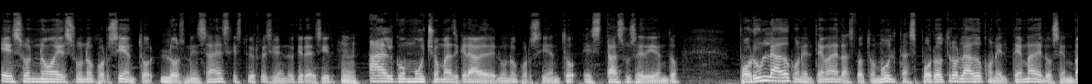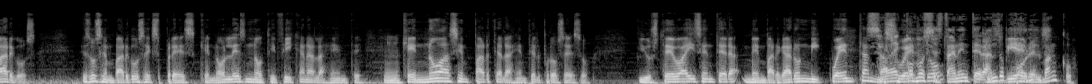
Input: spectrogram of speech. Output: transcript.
eso no es 1%. Los mensajes que estoy recibiendo quiere decir Mm. algo mucho más grave del 1% está sucediendo. Por un lado con el tema de las fotomultas, por otro lado con el tema de los embargos. Esos embargos express que no les notifican a la gente, Mm. que no hacen parte a la gente del proceso. y usted va y se entera, me embargaron mi cuenta, mi ¿Sabe sueldo. cómo se están enterando? Por el banco.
